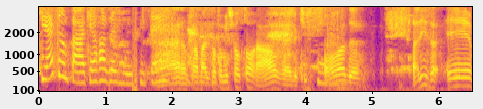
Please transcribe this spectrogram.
que é cantar, que é fazer música, entende? Cara, um trabalho totalmente autoral, velho. Que sim. foda. Larisa, é,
